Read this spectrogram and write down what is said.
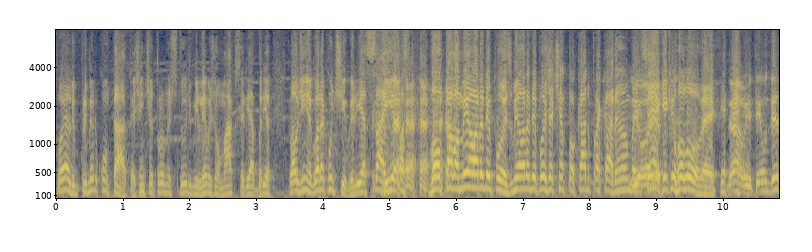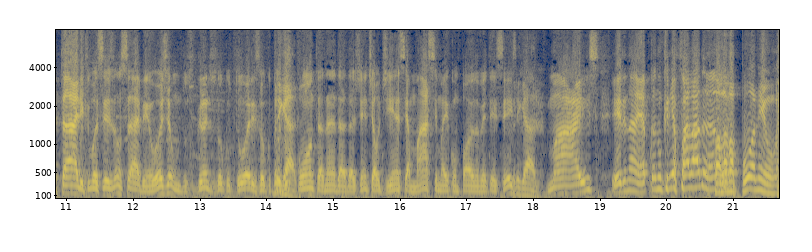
foi ali o primeiro contato. A gente entrou no estúdio, me lembro, João Marcos, ele abria, Claudinho, agora é contigo. Ele ia sair, passa- voltava meia hora depois, meia hora depois já tinha tocado pra caramba, E e olha- "É, o que que rolou, velho? Não, e tem um detalhe que vocês não sabem. Hoje é um dos grandes locutores, locutor Obrigado. de ponta, né, da, da gente, audiência máxima aí com o Power 96. Obrigado. Mas ele na época não queria falar, não. Falava porra nenhuma.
